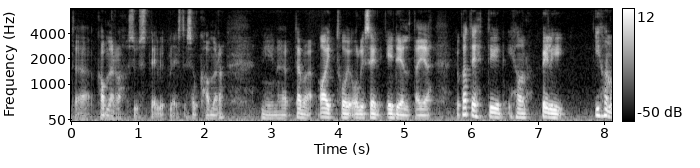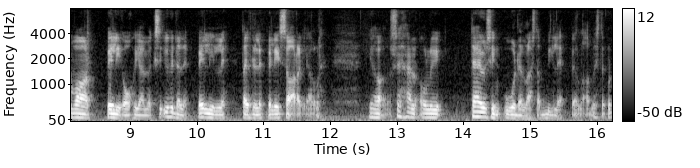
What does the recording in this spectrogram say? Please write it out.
tämä kamerasysteemi, PlayStation Camera. Niin tämä iToy oli sen edeltäjä joka tehtiin ihan peli, ihan vaan peliohjaimeksi yhdelle pelille tai yhdelle pelisarjalle. Ja sehän oli täysin uudenlaista bilepelaamista, kun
